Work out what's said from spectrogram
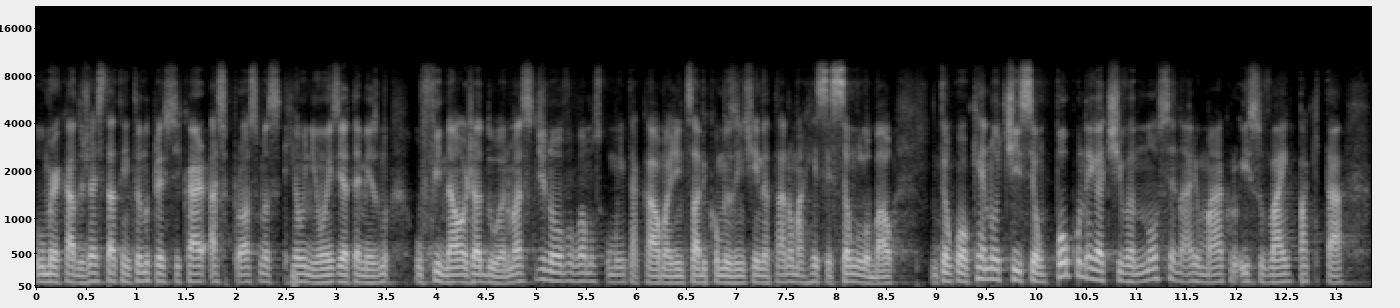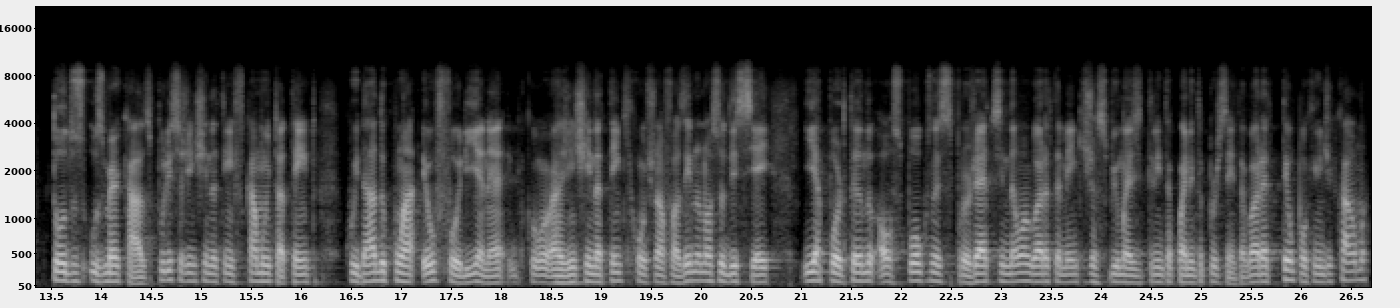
O mercado já está tentando precificar as próximas reuniões e até mesmo o final já do ano. Mas, de novo, vamos com muita calma. A gente sabe como a gente ainda está numa recessão global. Então, qualquer notícia um pouco negativa no cenário macro, isso vai impactar todos os mercados. Por isso a gente ainda tem que ficar muito atento, cuidado com a euforia, né? A gente ainda tem que continuar fazendo o nosso DCA e aportando aos poucos nesses projetos, e não agora também que já subiu mais de 30, 40%. Agora é ter um pouquinho de calma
